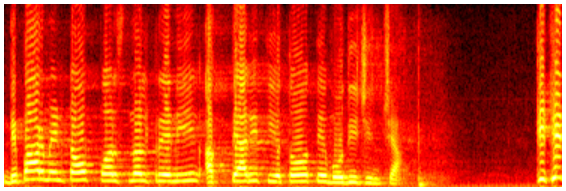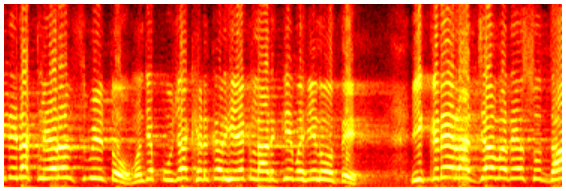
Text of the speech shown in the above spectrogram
डिपार्टमेंट ऑफ पर्सनल ट्रेनिंग अखत्यारीत येतो ते मोदीजींच्या. तिथे तिला क्लिअरन्स मिळतो. म्हणजे पूजा खेडकर ही एक लाडकी बहीण होते. इकडे राज्यामध्ये सुद्धा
